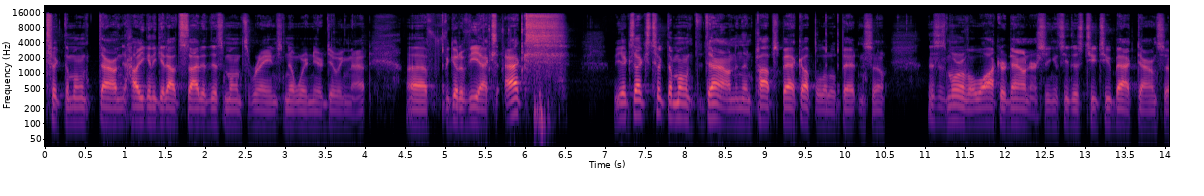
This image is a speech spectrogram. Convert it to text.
took the month down. How are you going to get outside of this month's range? Nowhere near doing that. Uh, if we go to VXX. VXX took the month down and then pops back up a little bit. And so this is more of a walker downer. So you can see this 2-2 back down. So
